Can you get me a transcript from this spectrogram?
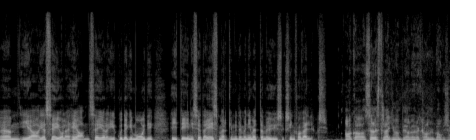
Ähm, ja, ja see ei ole hea, see ei ole kuidagimoodi, ei teeni seda eesmärki, mida me nimetame ühiseks infoväljaks aga sellest räägime peale reklaamipausi.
